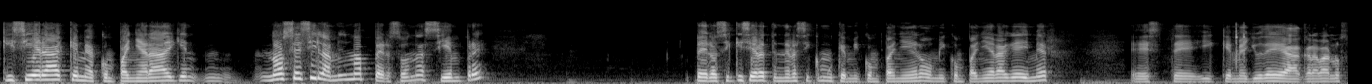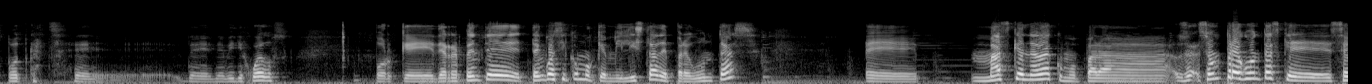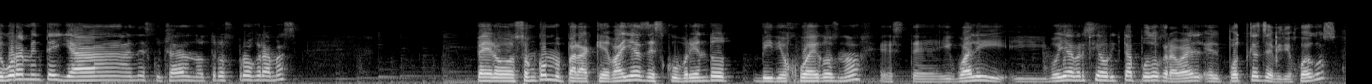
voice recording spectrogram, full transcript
quisiera que me acompañara alguien. No sé si la misma persona siempre, pero sí quisiera tener así como que mi compañero o mi compañera gamer. Este, y que me ayude a grabar los podcasts eh, de, videojuegos. Porque de repente tengo así como que mi lista de preguntas. Eh, más que nada como para... O sea, son preguntas que seguramente ya han escuchado en otros programas. Pero son como para que vayas descubriendo videojuegos, ¿no? Este, igual y, voy a ver si ahorita puedo grabar el, podcast de videojuegos.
